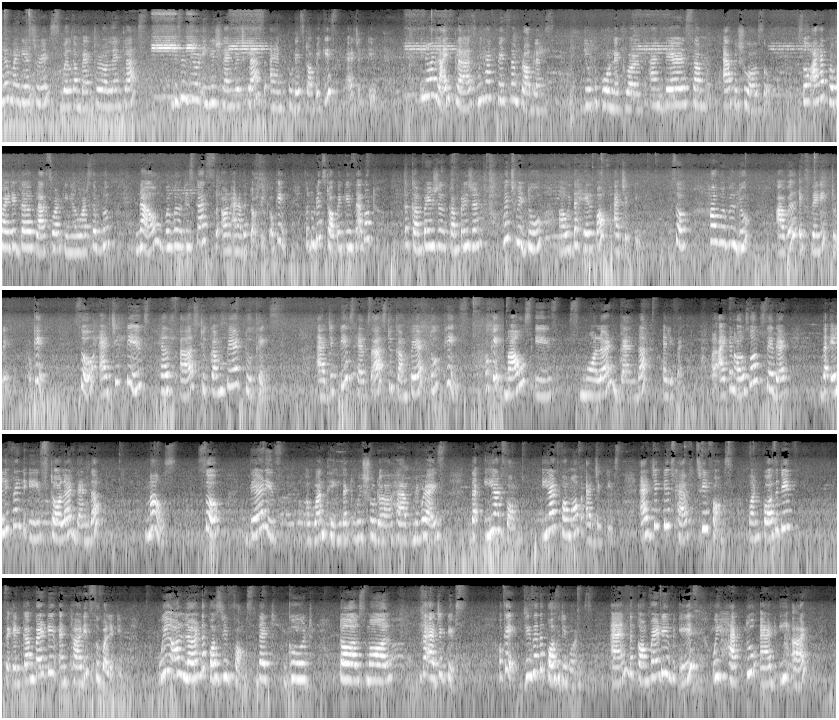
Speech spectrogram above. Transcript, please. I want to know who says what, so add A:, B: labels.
A: Hello my dear students, welcome back to your online class. This is your English language class and today's topic is adjective. In our live class, we have faced some problems due to poor network and there is some app issue also. So I have provided the classwork in your WhatsApp group. Now we will discuss on another topic, okay? So today's topic is about the comparison, comparison which we do uh, with the help of adjective. Will do? I will explain it today. Okay. So adjectives helps us to compare two things. Adjectives helps us to compare two things. Okay. Mouse is smaller than the elephant. Or I can also say that the elephant is taller than the mouse. So there is uh, one thing that we should uh, have memorized the ER form. ER form of adjectives. Adjectives have three forms. One positive, second comparative and third is superlative. We all learn the positive forms that good, tall, small, the adjectives. Okay, these are the positive ones. And the comparative is we have to add ER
